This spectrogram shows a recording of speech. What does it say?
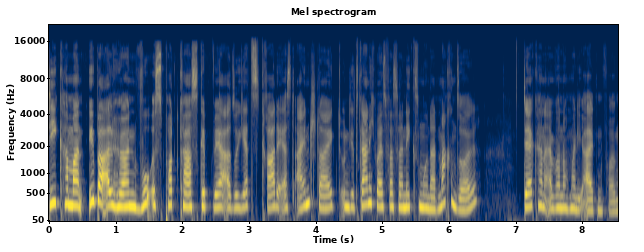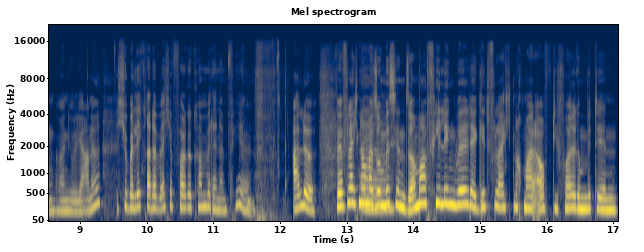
die kann man überall hören, wo es Podcasts gibt. Wer also jetzt gerade erst einsteigt und jetzt gar nicht weiß, was er nächsten Monat machen soll, der kann einfach nochmal die alten Folgen hören, Juliane. Ich überlege gerade, welche Folge können wir denn empfehlen? Alle. Wer vielleicht nochmal äh. so ein äh. bisschen Sommerfeeling will, der geht vielleicht nochmal auf die Folge mit, den,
